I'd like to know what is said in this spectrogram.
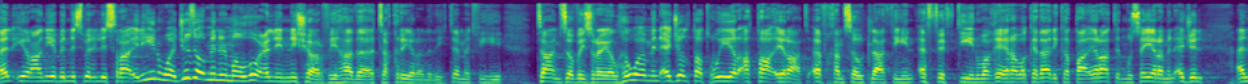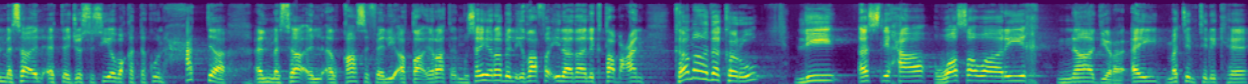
الإيرانية بالنسبة للإسرائيليين وجزء من الموضوع اللي نشر في هذا التقرير الذي اهتمت فيه Times of Israel هو من أجل تطوير الطائرات F 35 F 15 وغيرها وكذلك الطائرات المسيرة من أجل المسائل التجسسية وقد تكون حتى المسائل القاصفة للطائرات المسيرة بالإضافة إلى ذلك طبعا كما ذكروا لأسلحة وصواريخ نادرة أي ما تمتلكها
